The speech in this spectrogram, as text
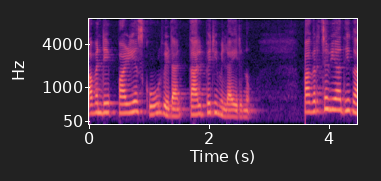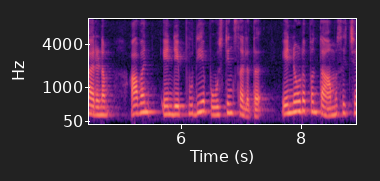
അവന്റെ പഴയ സ്കൂൾ വിടാൻ താൽപ്പര്യമില്ലായിരുന്നു. പകർച്ചവ്യാധി കാരണം അവൻ എന്റെ പുതിയ പോസ്റ്റിംഗ് സ്ഥലത്ത് എന്നോടൊപ്പം താമസിച്ച്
